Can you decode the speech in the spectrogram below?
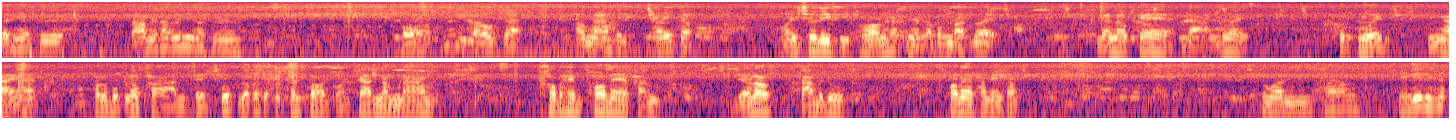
และนี่ก็คือตามนะครับและนี่ก็คือบ่อที่เราจะเอาน้ำไปใช้กับหอยเชอรี่สีทองนะครับเนี่ยเราบำบัดด้วย แล้วเราแก้ด่างด้วยต้นกล้วยง่ายๆฮะพอระบบเราผ่านเสร็จปุ๊บเราก็จะเป็นขั้นตอนของการนำน้ำเข้าไปให้พ่อแม่พันธุ์เดี๋ยวเราตามไปดูพ่อแม่พันธุ์กันครับ ส่วนทางอย่างนี้นะฮะ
